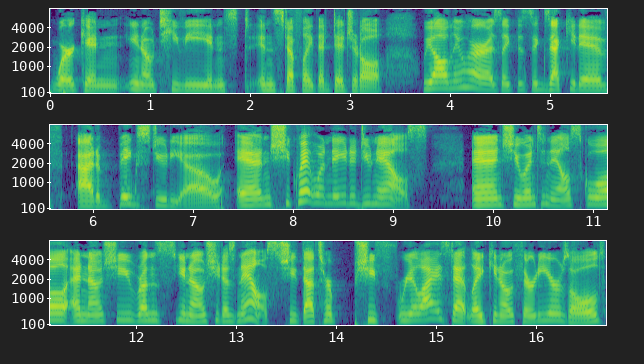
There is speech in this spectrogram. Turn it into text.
work in, you know, TV and, st- and stuff like that, digital. We all knew her as like this executive at a big studio, and she quit one day to do nails and she went to nail school and now she runs you know she does nails she that's her she realized at like you know 30 years old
